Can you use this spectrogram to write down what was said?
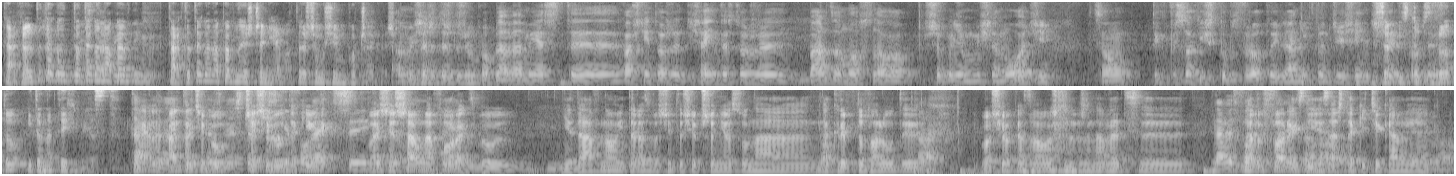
Tak, ale żeby tego, byli tego na pewno. stabilnymi. Tak, do tego na pewno jeszcze nie ma. To jeszcze musimy poczekać. Ale myślę, że też dużym problemem jest y, właśnie to, że dzisiaj inwestorzy bardzo mocno, szczególnie myślę młodzi, chcą tych wysokich stóp zwrotu i dla nich to 10 Wysoki stóp zwrotu i to natychmiast. Tak, Nie, ale pamiętacie, był- wcześniej był taki Forexy, Właśnie szał na. Forex był niedawno i teraz właśnie to się przeniosło na, na No. kryptowaluty, Tak. bo się okazało, że nawet, y, Nawet Forex, nawet Forex nie jest aż taki ciekawy jak... No.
